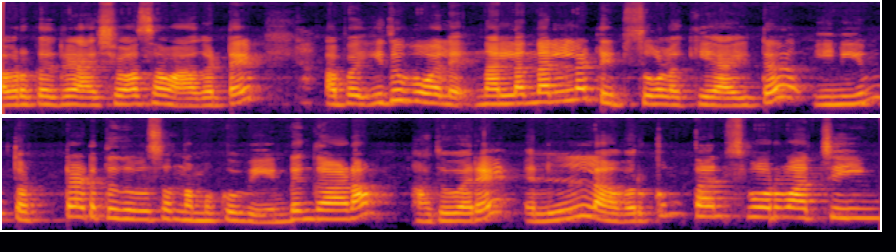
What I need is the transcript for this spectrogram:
അവർക്കൊരു ആശ്വാസമാകട്ടെ. അപ്പോൾ ഇതുപോലെ നല്ല നല്ല ടിപ്സുകളൊക്കെ ആയിട്ട് ഇനിയും തൊട്ടടുത്ത ദിവസം നമുക്ക് വീണ്ടും കാണാം. അതുവരെ എല്ലാവർക്കും താങ്ക്സ് ഫോർ വാച്ചിങ്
